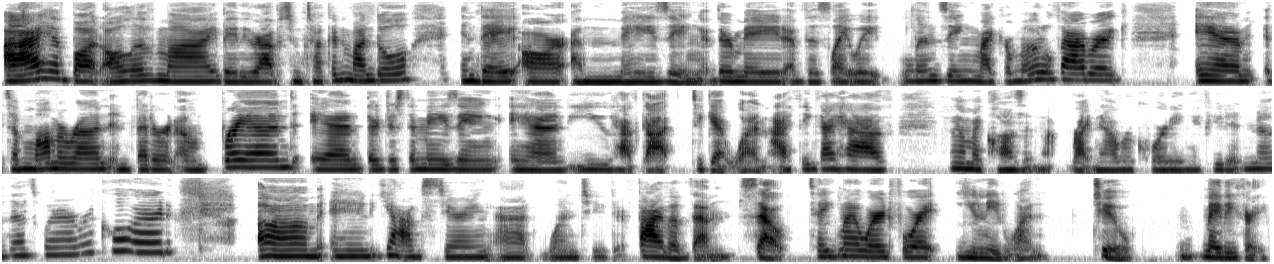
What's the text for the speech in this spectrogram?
I have bought all of my baby wraps from Tuck and Bundle, and they are amazing. They're made of this lightweight Lenzing micromodal fabric, and it's a mama run and veteran owned brand, and they're just amazing. And you have got to get one. I think I have I'm in my closet right now recording. If you didn't know, that's where I record. Um, and yeah, I'm staring at one, two, three, five of them. So take my word for it. You need one two, maybe three.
